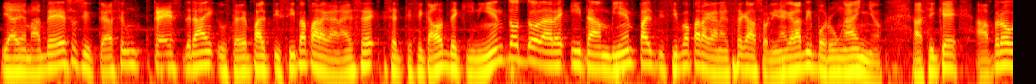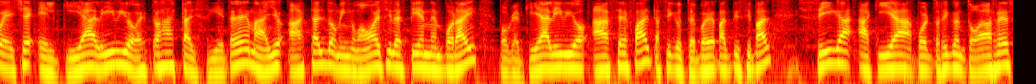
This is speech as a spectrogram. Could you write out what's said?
Y además de eso, si usted hace un test drive, usted participa para ganarse certificados de 500 dólares y también participa para ganarse gasolina gratis por un año. Así que aproveche el Kia Alivio, esto es hasta el 7 de mayo, hasta el domingo, vamos a ver si lo extienden por ahí, porque el Kia Alivio hace falta, así que usted puede participar, siga aquí a Puerto Rico en todas las redes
